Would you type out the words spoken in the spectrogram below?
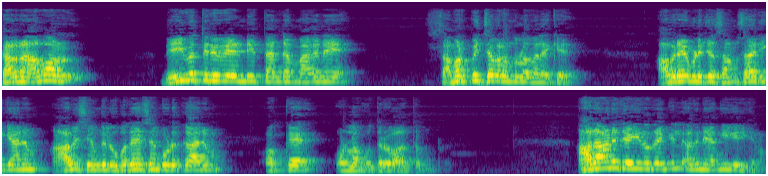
കാരണം അവർ ദൈവത്തിനു വേണ്ടി തന്റെ മകനെ സമർപ്പിച്ചവർ എന്നുള്ള നിലയ്ക്ക് അവരെ വിളിച്ച് സംസാരിക്കാനും ആവശ്യമെങ്കിൽ ഉപദേശം കൊടുക്കാനും ഒക്കെ ഉള്ള ഉത്തരവാദിത്തമുണ്ട്. അതാണ് ചെയ്യുന്നതെങ്കിൽ അതിനെ അംഗീകരിക്കണം.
